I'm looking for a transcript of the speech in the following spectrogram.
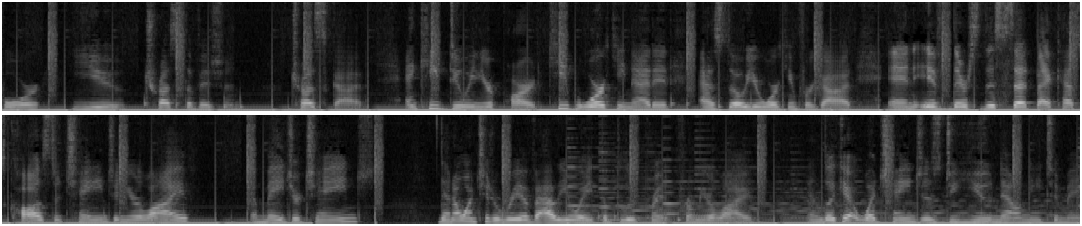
for you. Trust the vision. Trust God and keep doing your part. Keep working at it as though you're working for God. And if there's this setback has caused a change in your life, a major change, then I want you to reevaluate the blueprint from your life and look at what changes do you now need to make?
